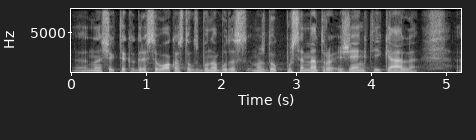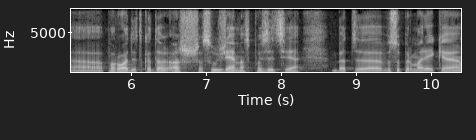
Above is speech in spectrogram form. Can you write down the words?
na, šiek tiek agresyvokas toks būna būdas maždaug pusę metro žengti į kelią, parodyti, kad aš esu užėmęs poziciją. Bet visų pirma reikia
